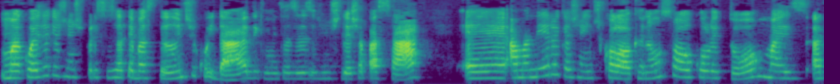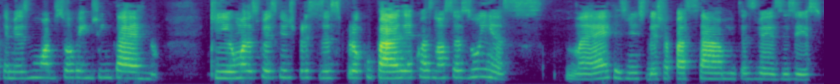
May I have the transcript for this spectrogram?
Uma coisa que a gente precisa ter bastante cuidado e que muitas vezes a gente deixa passar é a maneira que a gente coloca não só o coletor, mas até mesmo o absorvente interno. Que uma das coisas que a gente precisa se preocupar é com as nossas unhas, né? Que a gente deixa passar muitas vezes isso.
